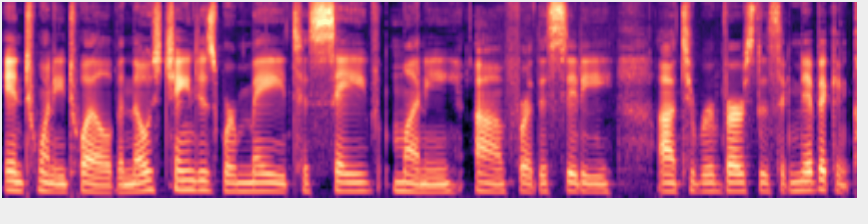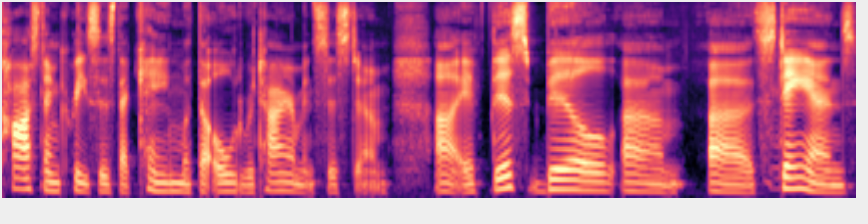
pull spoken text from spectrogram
in 2012. And those changes were made to save money uh, for the city uh, to reverse the significant cost increases that came with the old retirement system. Uh, if this bill um, uh, stands,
